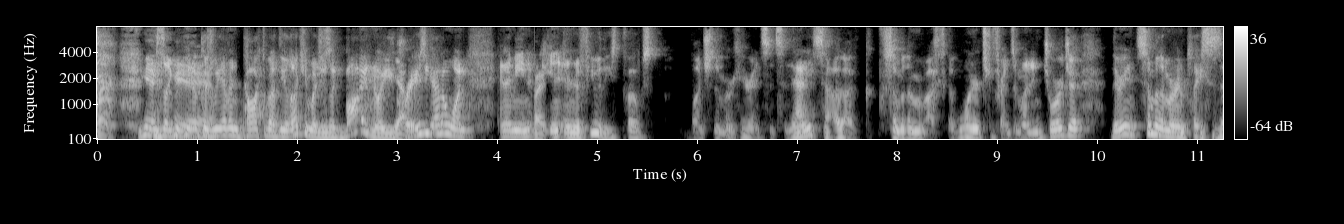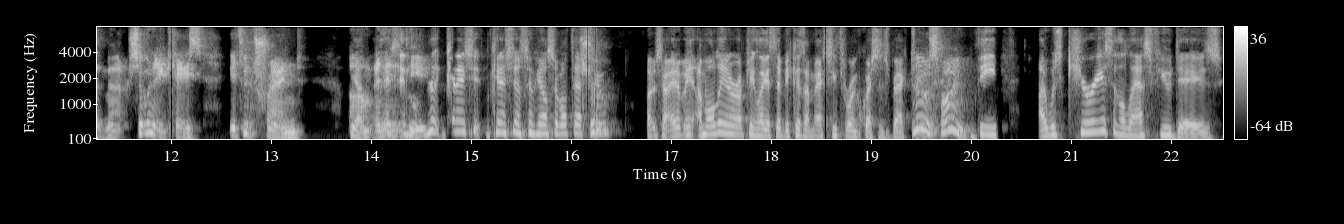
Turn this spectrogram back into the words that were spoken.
Right. He's like, yeah, you know, because yeah. we haven't talked about the election much. He's like, Biden, are you yeah. crazy? I don't want. And I mean, right. a few of these folks, a bunch of them are here in Cincinnati. So, uh, some of them, are one or two friends of mine in Georgia. They're in. Some of them are in places that matter. So in any case, it's a trend. Yeah. Um, and can, the, can I can I say something else about that sure. too? I'm sorry. I mean, I'm only interrupting, like I said, because I'm actually throwing questions back to no, you. it's fine. The I was curious in the last few days,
